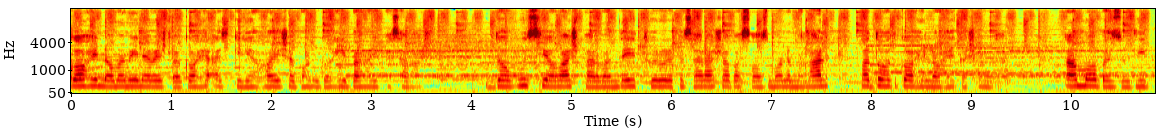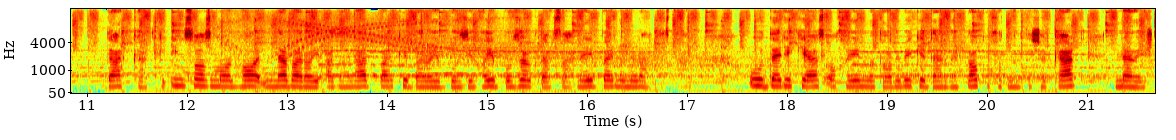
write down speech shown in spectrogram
گاهی نامه می نوشت و گاهی از گریه های شبانگاهی برای پسرش. داوود سیاوش پرونده ترور پسرش را به سازمان ملل و دادگاه لاهه کشانده. اما به زودی درک کرد که این سازمان ها نه برای عدالت بلکه برای بازی های بزرگ در صحنه بین الملل هستند. او در یکی از آخرین مطالبی که در وبلاگ خود منتشر کرد نوشت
